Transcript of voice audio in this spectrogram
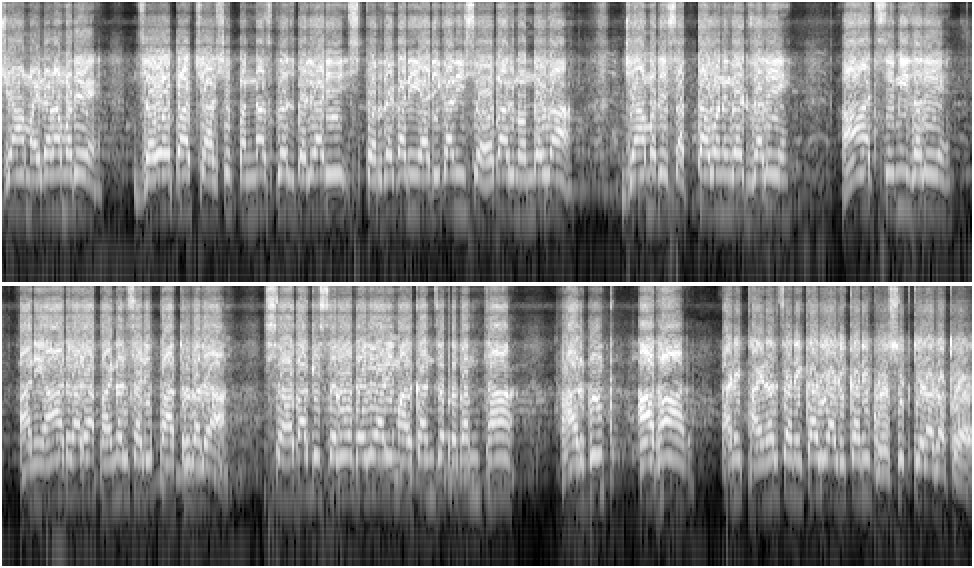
ज्या मैदानामध्ये जवळपास चारशे पन्नास प्लस बैलगाडी स्पर्धकांनी या ठिकाणी सहभाग नोंदवला. ज्यामध्ये सत्तावन्न गट झाले आठ सेमी झाले आणि आठ गाड्या फायनलसाठी पात्र झाल्या. सहभागी सर्व बैलगाडी मालकांचं प्रथमतः हार्दिक आभार. आणि फायनलचा निकाल या ठिकाणी घोषित केला जातोय.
